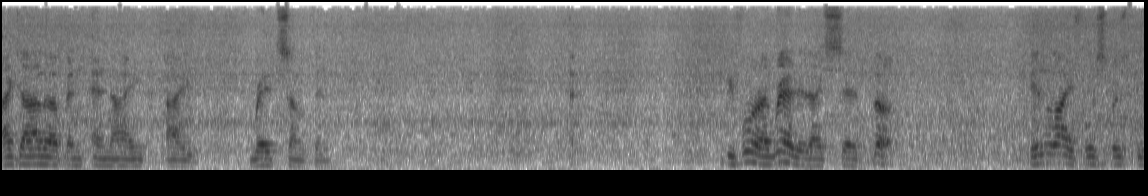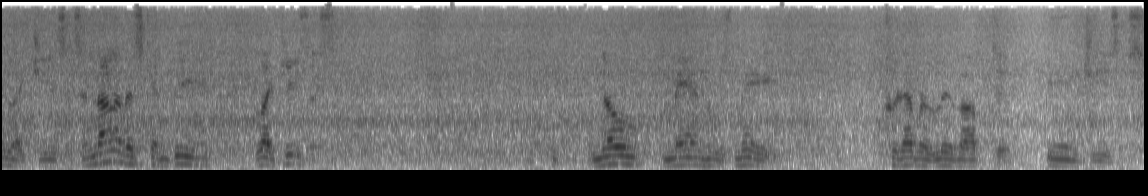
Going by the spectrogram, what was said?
I got up and, and I, I read something before I read it, I said, look, in life we're supposed to be like Jesus, and none of us can be like Jesus. No man who was made could ever live up to being Jesus,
